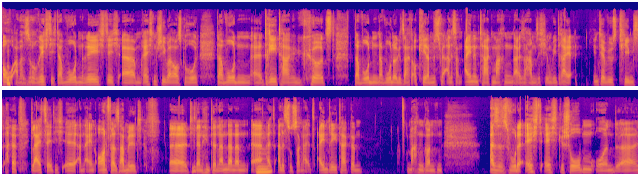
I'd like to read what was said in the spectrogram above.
Oh, aber so richtig. Da wurden richtig ähm, Rechenschieber rausgeholt. Da wurden äh, Drehtage gekürzt. Da wurden, da wurde gesagt, okay, dann müssen wir alles an einem Tag machen. Also haben sich irgendwie drei Interviewsteams äh, gleichzeitig äh, an einen Ort versammelt, äh, die dann hintereinander dann äh, Mhm. als alles sozusagen als ein Drehtag dann machen konnten. Also es wurde echt, echt geschoben und äh,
